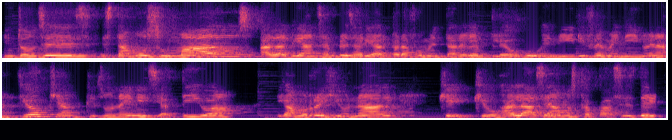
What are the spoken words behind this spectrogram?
Entonces, estamos sumados a la Alianza Empresarial para Fomentar el Empleo Juvenil y Femenino en Antioquia, que es una iniciativa, digamos, regional, que, ojalá seamos capaces de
